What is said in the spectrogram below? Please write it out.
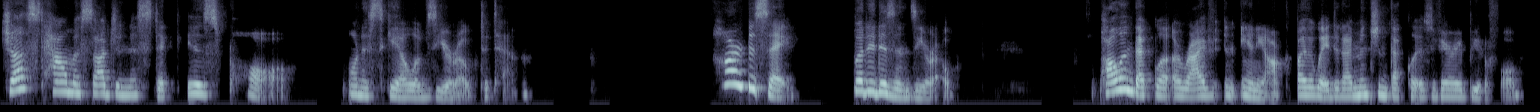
Just how misogynistic is Paul on a scale of zero to 10? Hard to say, but it isn't zero. Paul and Thecla arrive in Antioch. By the way, did I mention Thecla is very beautiful?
